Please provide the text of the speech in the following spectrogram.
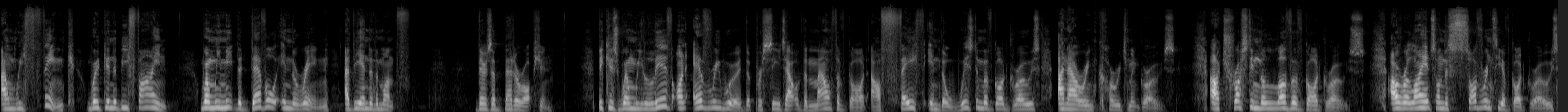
and we think we're going to be fine when we meet the devil in the ring at the end of the month. There's a better option. Because when we live on every word that proceeds out of the mouth of God, our faith in the wisdom of God grows and our encouragement grows. Our trust in the love of God grows. Our reliance on the sovereignty of God grows.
